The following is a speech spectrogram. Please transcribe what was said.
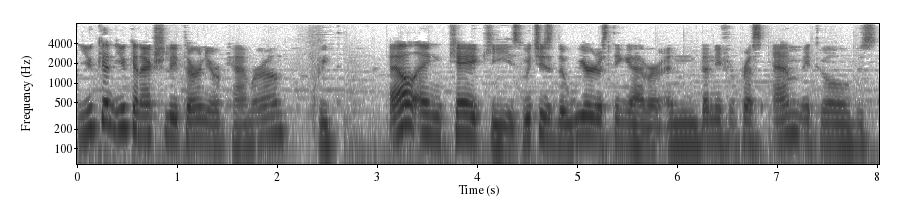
You can you can actually turn your camera on with L and K keys, which is the weirdest thing ever. And then if you press M, it will just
